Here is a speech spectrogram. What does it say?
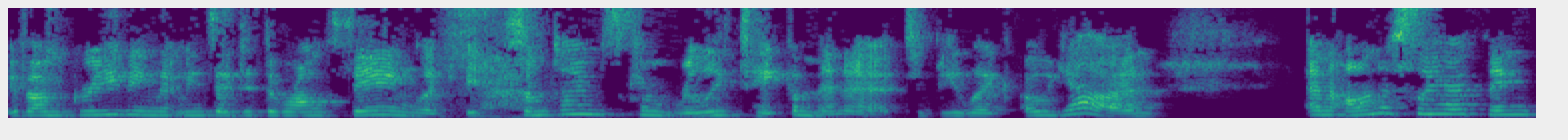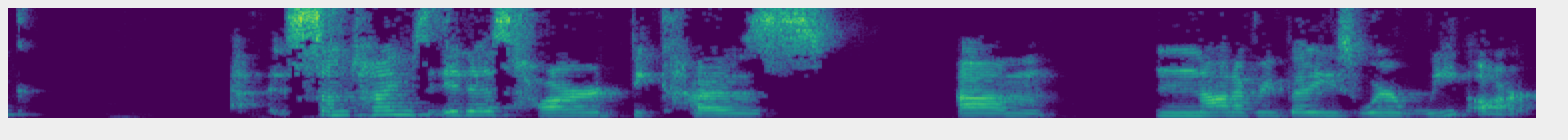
if I'm grieving, that means I did the wrong thing. Like yeah. it sometimes can really take a minute to be like, oh yeah. And, and honestly, I think sometimes it is hard because, um, not everybody's where we are.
